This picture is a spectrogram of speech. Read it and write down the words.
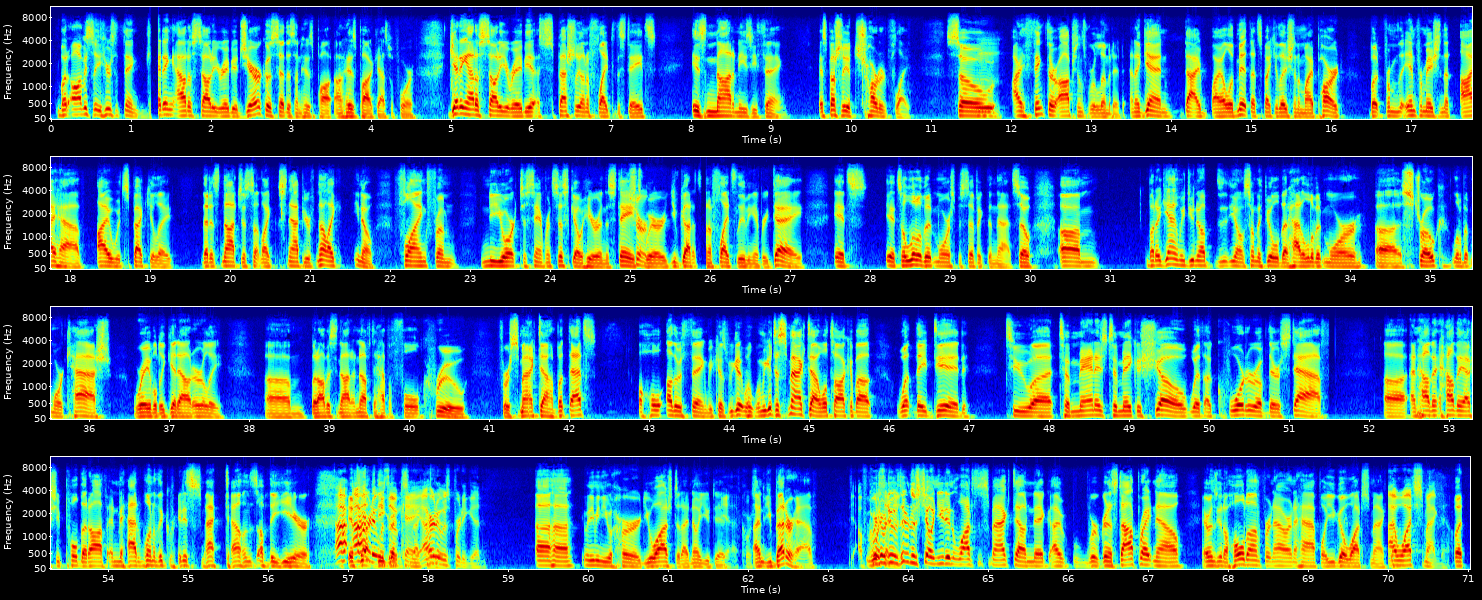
but obviously, here's the thing: getting out of Saudi Arabia. Jericho said this on his po- on his podcast before. Getting out of Saudi Arabia, especially on a flight to the states, is not an easy thing, especially a chartered flight. So mm. I think their options were limited. And again, I, I'll admit that speculation on my part. But from the information that I have, I would speculate that it's not just something like snap your, not like you know flying from New York to San Francisco here in the states, sure. where you've got a ton of flights leaving every day. It's it's a little bit more specific than that. So, um, but again, we do know you know some of the people that had a little bit more uh, stroke, a little bit more cash, were able to get out early, um, but obviously not enough to have a full crew for SmackDown. But that's a whole other thing because we get when we get to SmackDown, we'll talk about what they did to uh, to manage to make a show with a quarter of their staff uh, and how they how they actually pulled that off and had one of the greatest Smackdowns of the year. I, I heard it was okay. I heard it was pretty good. Uh huh. What do you mean you heard? You watched it? I know you did. Yeah, of course. And you better have. Of course, we're doing this show and you didn't watch the SmackDown, Nick. I we're going to stop right now. Everyone's going to hold on for an hour and a half while you go watch SmackDown. I watched SmackDown, but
